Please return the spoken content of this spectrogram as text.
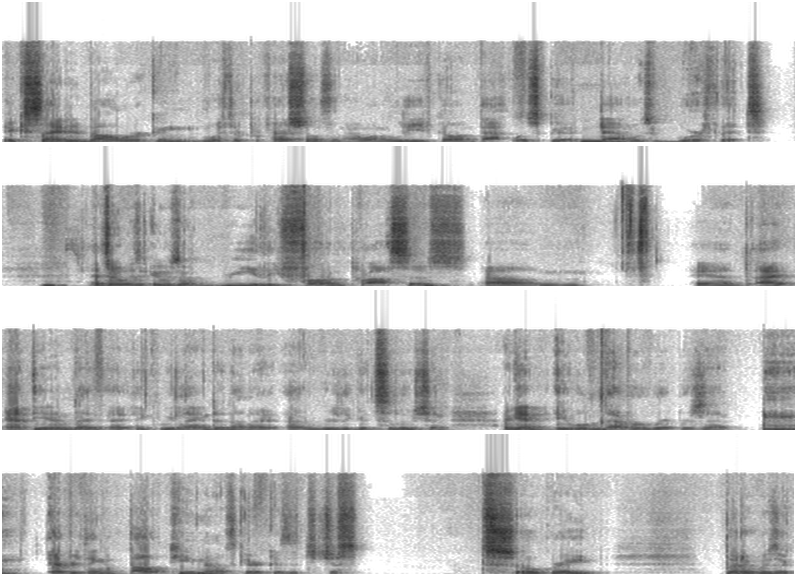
excited about working with the professionals and I want to leave going, that was good. Mm-hmm. That was worth it. And so it was, it was a really fun process. Um, and I, at the end, I, I, think we landed on a, a, really good solution. Again, it will never represent everything about team healthcare because it's just so great. But it was a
